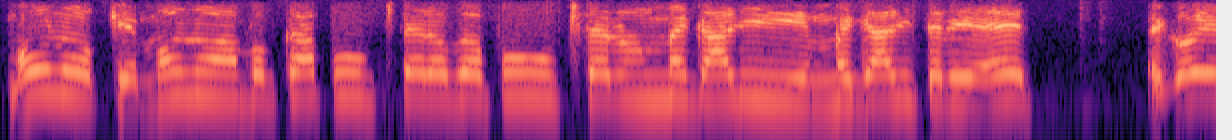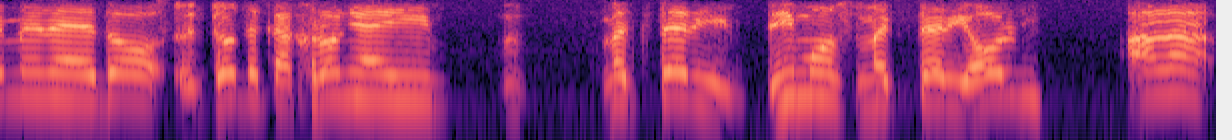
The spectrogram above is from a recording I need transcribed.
Μόνο και μόνο από κάπου ξέρω εγώ που ξέρουν μεγάλη, μεγαλύτερη ε, Εγώ είμαι εδώ 12 χρόνια η, με ξέρει Δήμος, με ξέρει όλοι, αλλά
